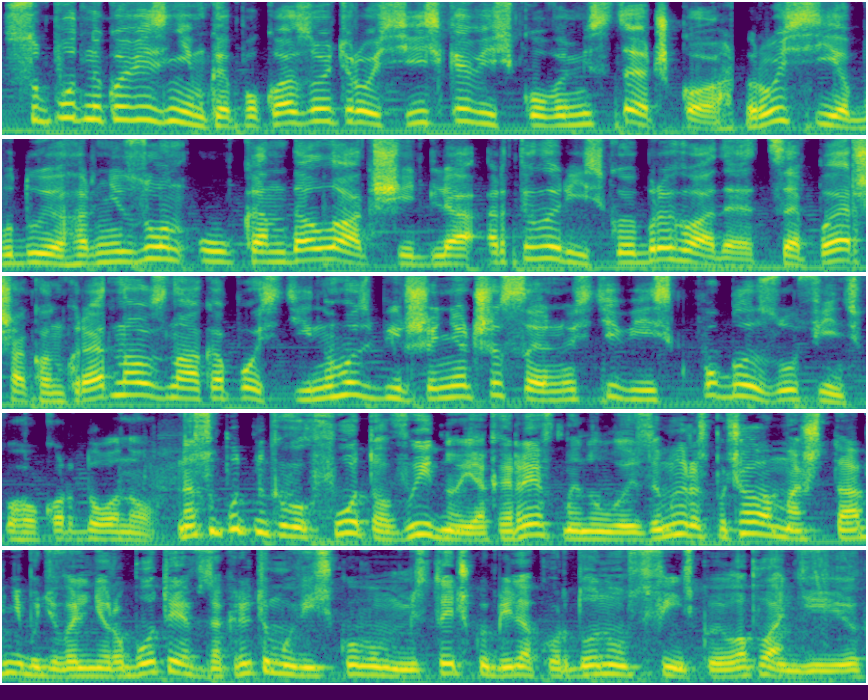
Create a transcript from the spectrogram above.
Супутникові знімки показують російське військове містечко. Росія будує гарнізон у Кандалакші для артилерійської бригади. Це перша конкретна ознака постійного збільшення чисельності військ поблизу фінського кордону. На супутникових фото видно, як РФ минулої зими розпочала масштабні будівельні роботи в закритому військовому містечку біля кордону з фінською Лапландією.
